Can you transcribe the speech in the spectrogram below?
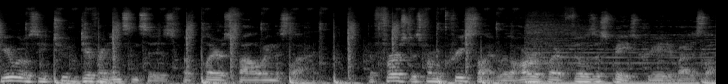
Here we will see two different instances of players following the slide. The first is from a crease slide where the hardwood player fills the space created by the slide.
